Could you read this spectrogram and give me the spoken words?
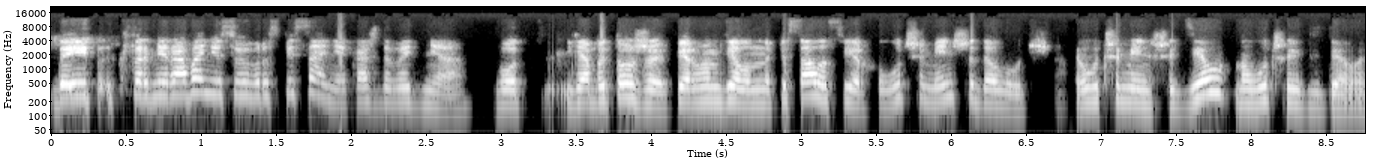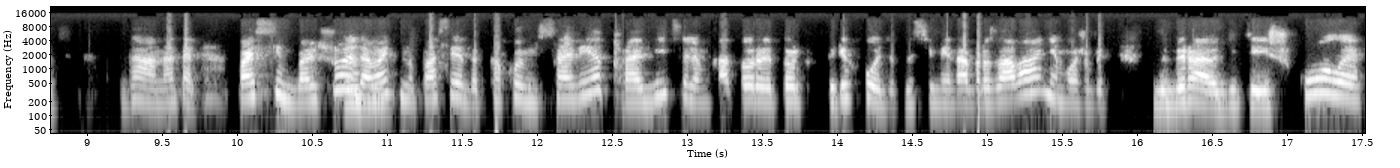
Да и к формированию своего расписания каждого дня. Вот я бы тоже первым делом написала сверху лучше, меньше, да лучше. Лучше меньше дел, но лучше их сделать. Да, Наталья, спасибо большое. Угу. Давайте напоследок какой-нибудь совет родителям, которые только переходят на семейное образование, может быть, забирают детей из школы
